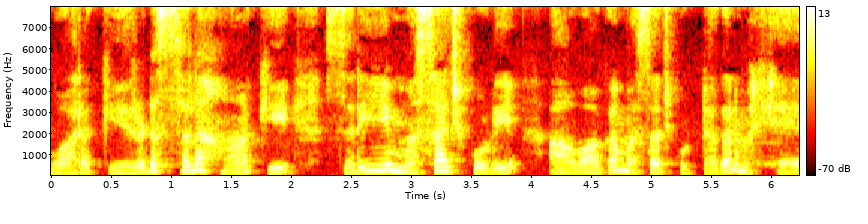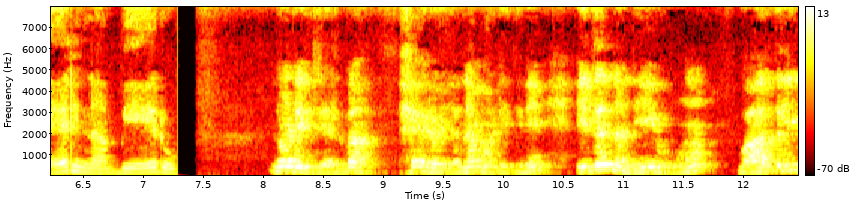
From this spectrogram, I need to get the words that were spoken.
ವಾರಕ್ಕೆ ಎರಡು ಸಲ ಹಾಕಿ ಸರಿ ಮಸಾಜ್ ಕೊಡಿ. ಆವಾಗ ಮಸಾಜ್ ಕೊಟ್ಟಾಗ ನಮ್ಮ ಹೇರಿನ ಬೇರು ನೋಡಿದ್ರಿ ಅಲ್ವಾ? ಹೇರ್ ಆಯಿಲನ್ನು ಮಾಡಿದ್ದೀನಿ. ಇದನ್ನು ನೀವು ವಾರದಲ್ಲಿ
